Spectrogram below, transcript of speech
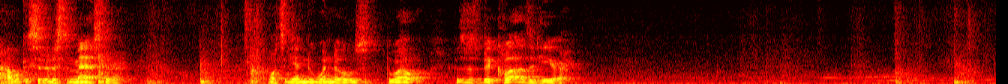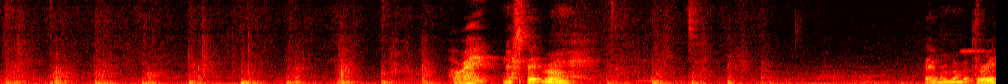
I would consider this the master. Once again, new windows throughout because of this big closet here. All right, next bedroom. Bedroom number three.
